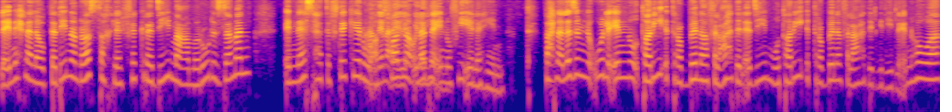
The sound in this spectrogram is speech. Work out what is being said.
لأن إحنا لو ابتدينا نرسخ للفكرة دي مع مرور الزمن الناس هتفتكر إله- واولادنا إلهين. إنه في إلهين. فإحنا لازم نقول إنه طريقة ربنا في العهد القديم وطريقة ربنا في العهد الجديد لأن هو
